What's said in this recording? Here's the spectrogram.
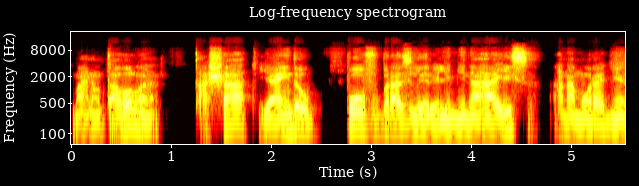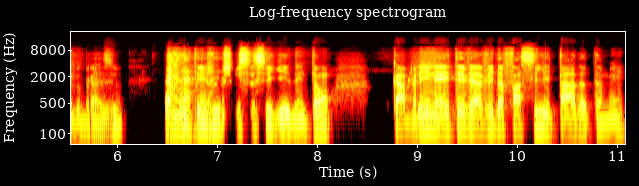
mas não está rolando. Tá chato. E ainda o povo brasileiro elimina a Raíssa, a namoradinha do Brasil. É muita injustiça seguida. Então, Cabrini aí teve a vida facilitada também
